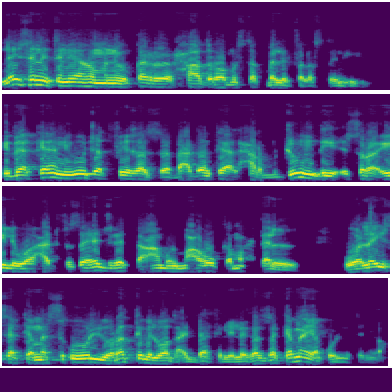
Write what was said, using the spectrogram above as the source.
ليس نتنياهو من يقرر حاضر ومستقبل الفلسطينيين. إذا كان يوجد في غزة بعد انتهاء الحرب جندي إسرائيلي واحد فسيجري التعامل معه كمحتل وليس كمسؤول يرتب الوضع الداخلي لغزة كما يقول نتنياهو.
